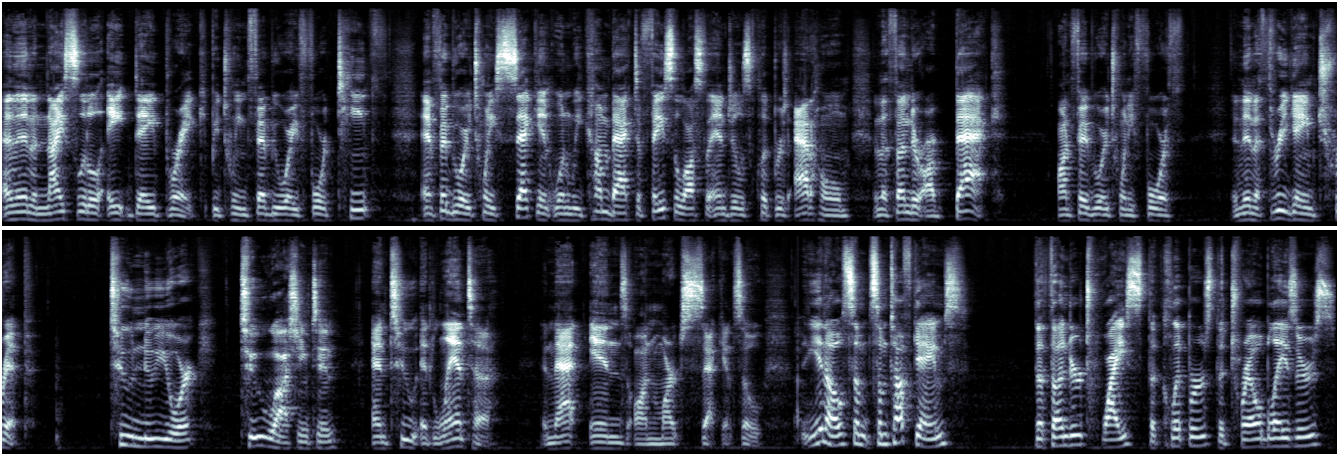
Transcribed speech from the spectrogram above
and then a nice little eight day break between February 14th and February 22nd when we come back to face the Los Angeles Clippers at home, and the Thunder are back on February 24th, and then a three game trip to New York, to Washington, and to Atlanta, and that ends on March 2nd. So, you know, some some tough games. The Thunder twice, the Clippers, the Trailblazers,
